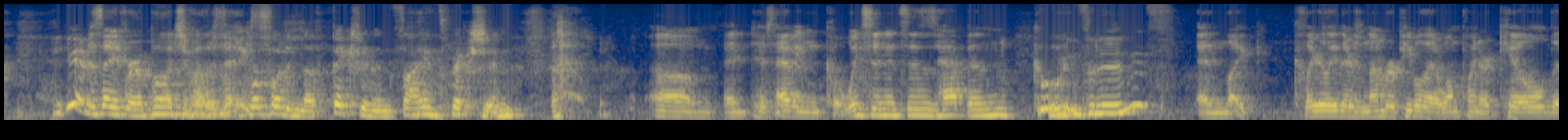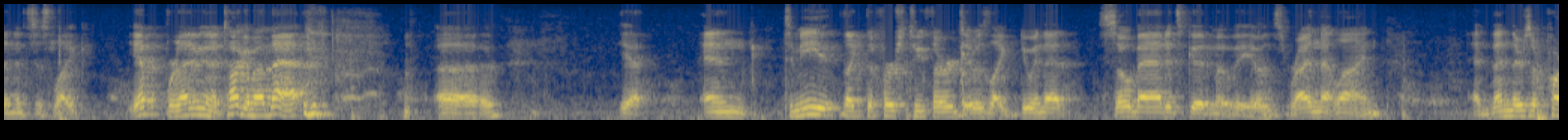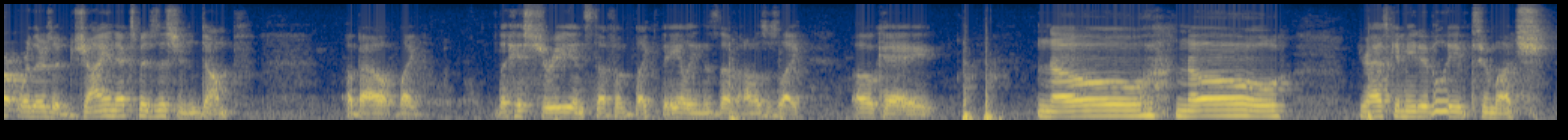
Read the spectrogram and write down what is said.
you have to say it for a bunch of other things. We're putting the fiction in science fiction. Um, and just having coincidences happen, Coincidence? and like clearly there's a number of people that at one point are killed, and it's just like, yep, we're not even gonna talk about that. uh, yeah, and to me, like the first two thirds, it was like doing that so bad it's good movie. It was riding that line, and then there's a part where there's a giant exposition dump about like the history and stuff of like the aliens and stuff, and I was just like, okay, no, no, you're asking me to believe too much.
